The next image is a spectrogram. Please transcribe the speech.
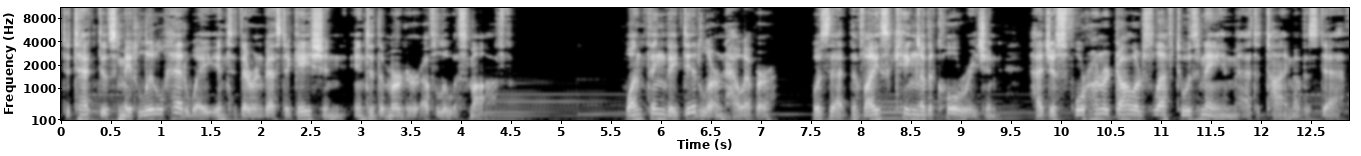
detectives made little headway into their investigation into the murder of Louis Maff. One thing they did learn, however, was that the vice king of the coal region had just $400 left to his name at the time of his death.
